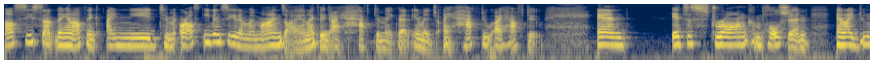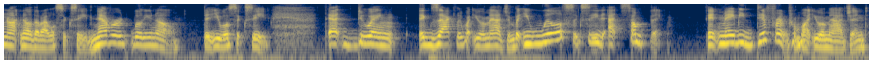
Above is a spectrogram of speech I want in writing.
I'll see something and I'll think, I need to, or I'll even see it in my mind's eye and I think, I have to make that image. I have to, I have to. And it's a strong compulsion, and I do not know that I will succeed. Never will you know that you will succeed at doing exactly what you imagine, but you will succeed at something. It may be different from what you imagined,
